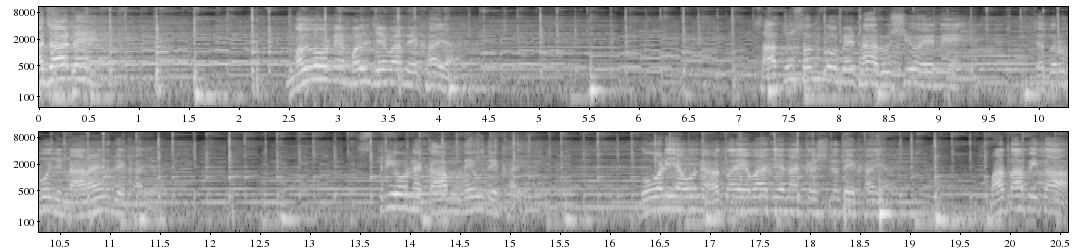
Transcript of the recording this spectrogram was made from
રાજાને, મલ્લોને મલ જેવા દેખાયા. સાધુ સંતો બેઠા ઋષિઓ એને ચતુર્ભુજ નારાયણ દેખાયા. સ્ત્રીઓને કામદેવ દેખાયા. ગોવળિયાઓને હતા એવા જ એના કૃષ્ણ દેખાયા. માતા પિતા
